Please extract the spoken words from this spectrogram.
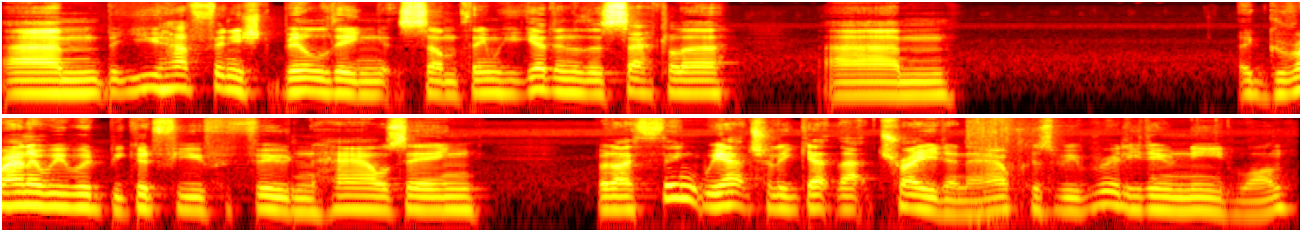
Um, but you have finished building something. We could get another settler. Um, a granary would be good for you for food and housing. But I think we actually get that trader now, because we really do need one.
